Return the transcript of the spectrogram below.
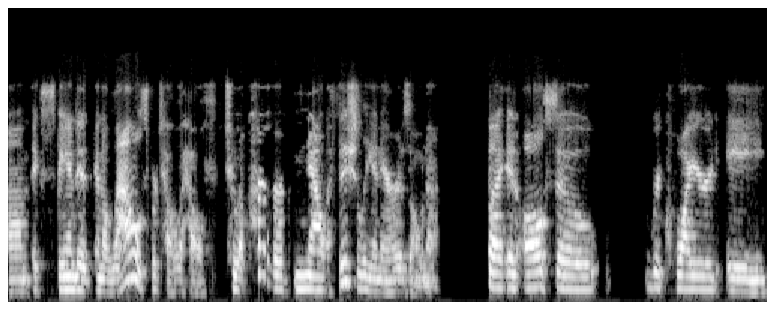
um, expanded and allows for telehealth to occur now officially in Arizona, but it also required a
